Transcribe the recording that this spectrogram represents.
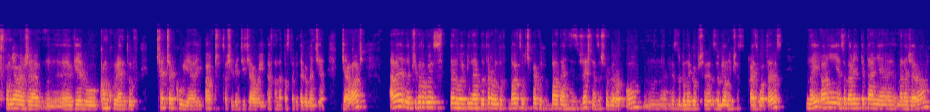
Wspomniałem, że mm, wielu konkurentów przeczekuje i patrzy, co się będzie działo i pewno na podstawie tego będzie działać. Ale przygotowując ten webinar, dotarłem do bardzo ciekawych badań z września zeszłego roku, mm, zrobionego prze, zrobionych przez Pricewaterhouse. No i oni zadali pytanie menedżerom,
